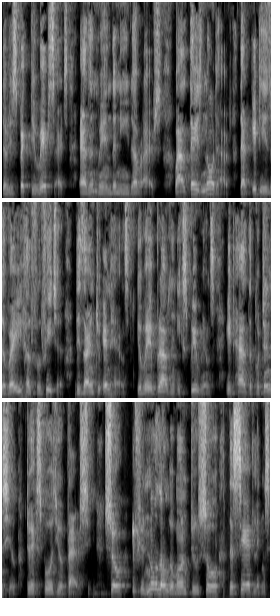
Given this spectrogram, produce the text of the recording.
the respective websites as and when the need arrives. While there is no doubt that it is a very helpful feature designed to enhance your web browsing experience, it has the potential to expose your privacy. So, if you no longer want to show the shared links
